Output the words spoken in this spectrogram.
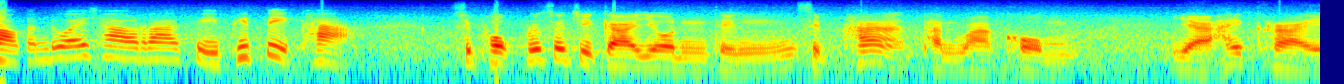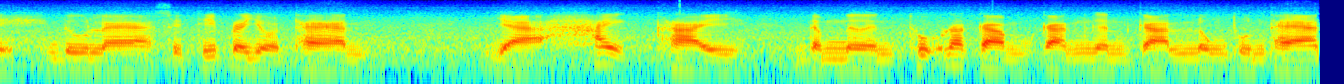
ต่อกันด้วยชาวราศีพิจิกค่ะ 16 พฤศจิกายนถึง 15 ธันวาคม อย่าให้ใครดูแลสิทธิประโยชน์แทน อย่าให้ใครดำเนินธุรกรรมการเงินการลงทุนแทน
